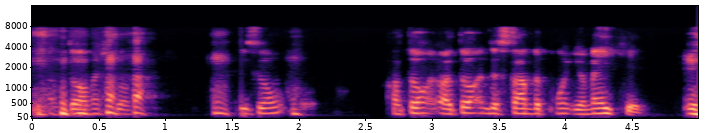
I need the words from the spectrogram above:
And Dharmesh was- he's like, I don't, I don't understand the point you're making.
